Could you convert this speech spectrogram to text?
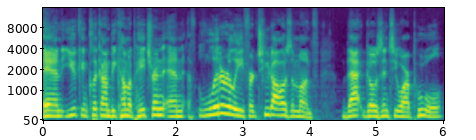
and you can click on become a patron and literally for $2 a month that goes into our pool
